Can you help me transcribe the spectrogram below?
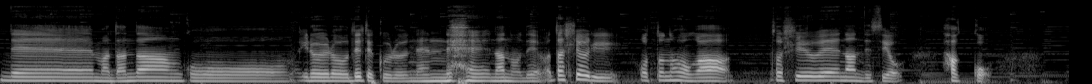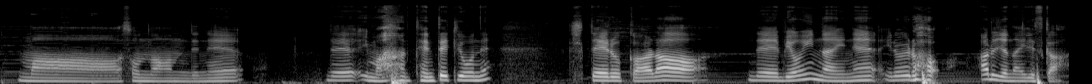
で、まあ、だんだんこういろいろ出てくる年齢 なので私より夫の方が年上なんですよ。8個まあそんなんでね。で今 点滴をねしてるからで病院内ねいろいろ あるじゃないですか。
